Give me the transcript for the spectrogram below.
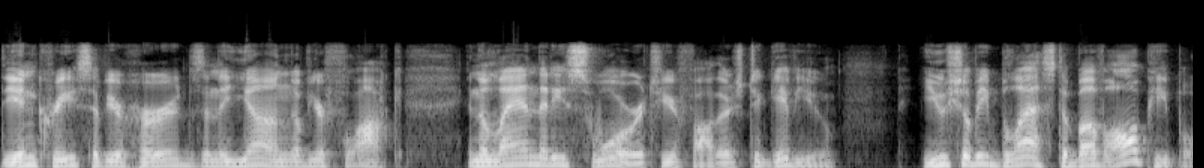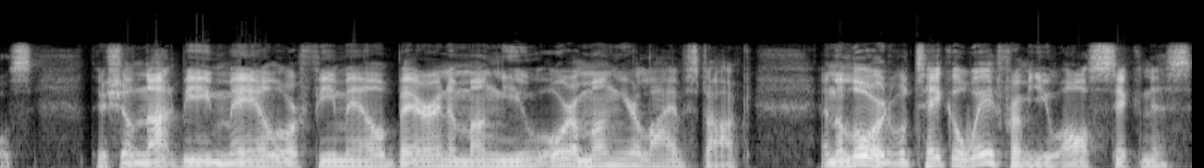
the increase of your herds and the young of your flock, in the land that he swore to your fathers to give you. You shall be blessed above all peoples. There shall not be male or female barren among you or among your livestock, and the Lord will take away from you all sickness,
